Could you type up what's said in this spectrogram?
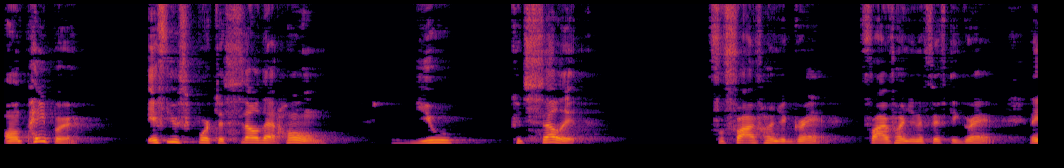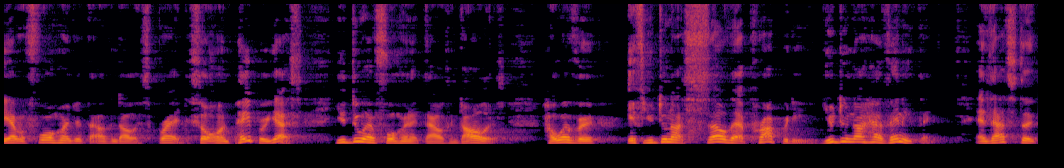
on paper, if you were to sell that home, you could sell it for 500 grand, 550 grand. Now you have a $400,000 spread. So on paper, yes, you do have $400,000. However, if you do not sell that property, you do not have anything. And that's the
